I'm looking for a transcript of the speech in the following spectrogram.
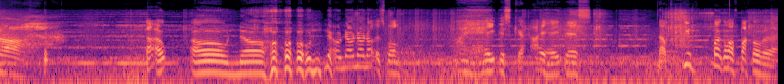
Ah. Uh-oh. Oh, no. no, no, no, not this one. I hate this guy. I hate this. No, you bugger off back over there.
